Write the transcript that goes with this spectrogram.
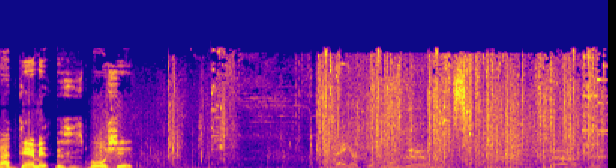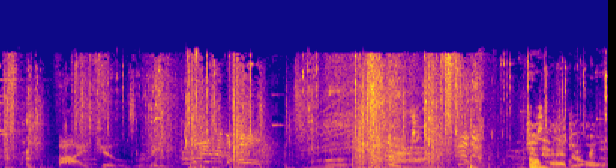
God damn it. This is bullshit. They are getting on my nerves. Five kills remaining. You just Um. had your old.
